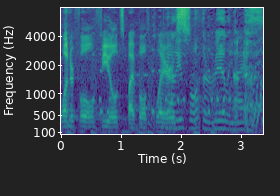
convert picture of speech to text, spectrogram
wonderful fields by both Yeah, players. these both are really nice.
